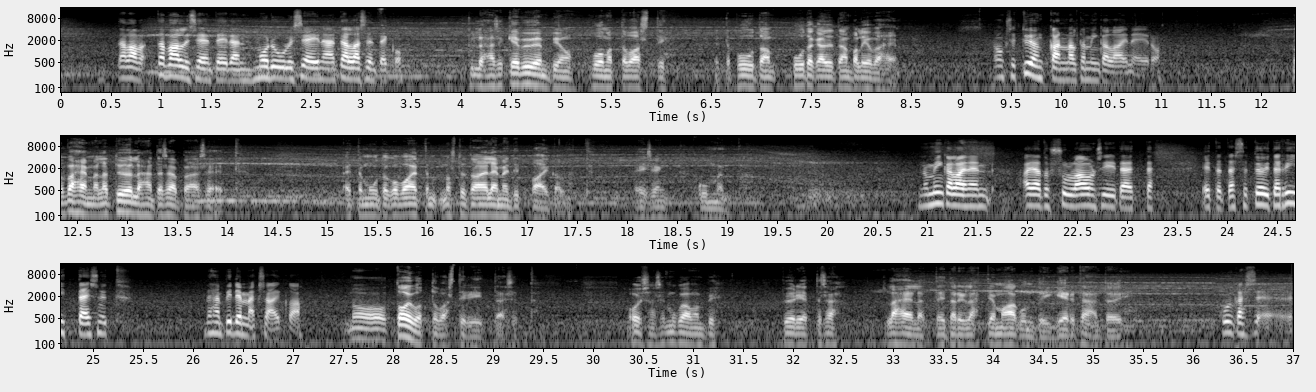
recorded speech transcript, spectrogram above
tavalliseen teidän moduuliseinään, tällaisen teko? Kyllähän se kevyempi on huomattavasti, että puuta, puuta käytetään paljon vähemmän. Onko se työn kannalta minkälainen ero? No vähemmällä työllähän tässä pääsee, että, että muuta kuin vaan, että nostetaan elementit paikalle. Että ei sen kummempaa. No minkälainen ajatus sulla on siitä, että, että tässä töitä riittäisi nyt vähän pidemmäksi aikaa? No toivottavasti riittäisi, että oishan se mukavampi pyöriä tässä lähellä, ettei tarvitse lähteä maakuntiin kiertämään töihin. Kuinka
